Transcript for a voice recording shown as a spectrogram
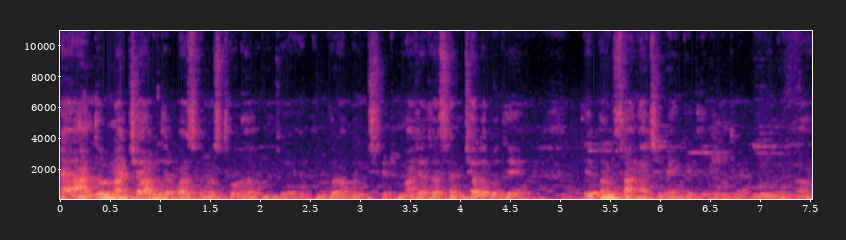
नाही आंदोलनाच्या अगोदरपासूनच थोडं म्हणजे आपण माझे आता संचालक होते ते पण सांगायचे बँकेतले तुम्ही बोलू नका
